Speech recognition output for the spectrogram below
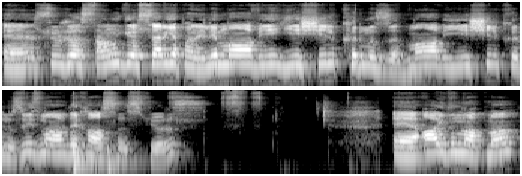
e, sürücü gösterge paneli mavi, yeşil, kırmızı. Mavi, yeşil, kırmızı. Biz mavide kalsın istiyoruz. E, aydınlatma.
